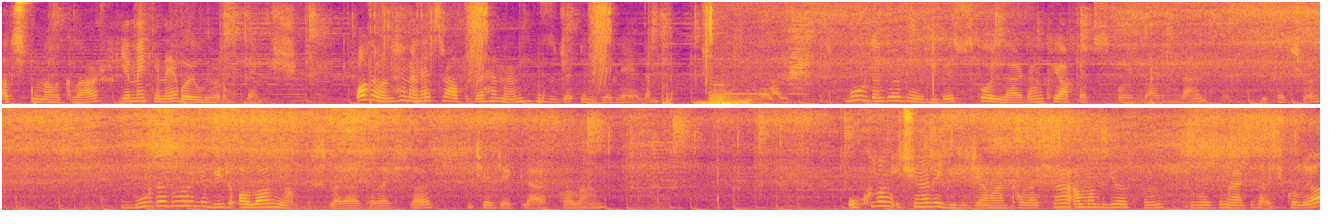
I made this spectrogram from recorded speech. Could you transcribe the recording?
atıştırmalıklar, yemek yemeye bayılıyorum demiş. O zaman hemen etrafı da hemen hızlıca inceleyelim. Burada gördüğünüz gibi spoilerlerden, kıyafet spoilerlerinden birkaçı. Burada böyle bir alan yapmışlar arkadaşlar. İçecekler falan. Okulun içine de gireceğim arkadaşlar ama biliyorsunuz sunucum herkese açık oluyor.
